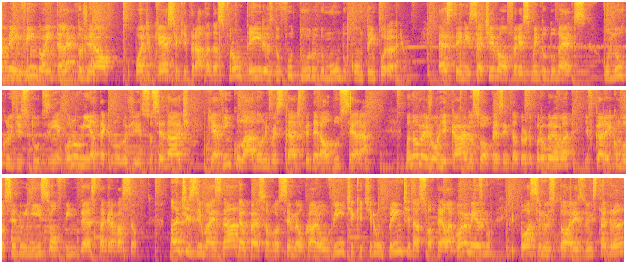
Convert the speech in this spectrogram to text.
bem-vindo ao Intelecto Geral, o podcast que trata das fronteiras do futuro do mundo contemporâneo. Esta iniciativa é um oferecimento do NETS, o Núcleo de Estudos em Economia, Tecnologia e Sociedade, que é vinculado à Universidade Federal do Ceará. Meu nome é João Ricardo, sou apresentador do programa e ficarei com você do início ao fim desta gravação. Antes de mais nada, eu peço a você, meu caro ouvinte, que tire um print da sua tela agora mesmo e poste no Stories do Instagram,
